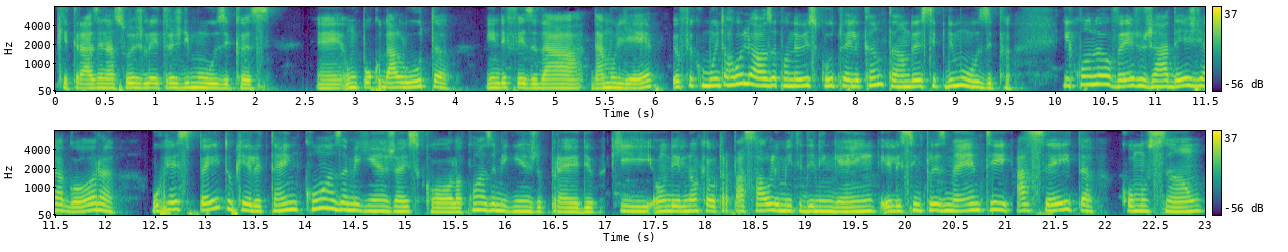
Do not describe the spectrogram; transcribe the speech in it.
que trazem nas suas letras de músicas é, um pouco da luta em defesa da, da mulher, eu fico muito orgulhosa quando eu escuto ele cantando esse tipo de música. E quando eu vejo já desde agora o respeito que ele tem com as amiguinhas da escola, com as amiguinhas do prédio, que onde ele não quer ultrapassar o limite de ninguém, ele simplesmente aceita como são.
